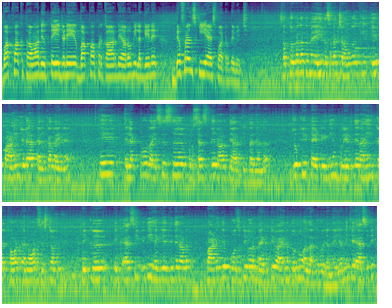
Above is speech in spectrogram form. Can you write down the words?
ਵੱਖ-ਵੱਖ ਥਾਵਾਂ ਦੇ ਉੱਤੇ ਜਿਹੜੇ ਵੱਖ-ਵੱਖ ਪ੍ਰਕਾਰ ਦੇ ਆਰਓ ਵੀ ਲੱਗੇ ਨੇ। ਡਿਫਰੈਂਸ ਕੀ ਹੈ ਇਸ ਵਾਟਰ ਦੇ ਵਿੱਚ? ਸਭ ਤੋਂ ਪਹਿਲਾਂ ਤਾਂ ਮੈਂ ਇਹੀ ਦੱਸਣਾ ਚਾਹੂੰਗਾ ਕਿ ਇਹ ਪਾਣੀ ਜਿਹੜਾ ਐਲਕਾਲਾਈਨ ਹੈ ਇਹ ਇਲੈਕਟ੍ਰੋਲਾਈਸਿਸ ਪ੍ਰੋਸੈਸ ਦੇ ਨਾਲ ਤਿਆਰ ਕੀਤਾ ਜਾਂਦਾ ਜੋ ਕਿ ਟਾਈਟੇਨੀਅਮ ਪਲੇਟ ਦੇ ਰਾਹੀਂ ਕੈਥੋਡ ਐਨੋਡ ਸਿਸਟਮ ਇੱਕ ਇੱਕ ਐਸੀ ਵਿਧੀ ਹੈਗੀ ਹੈ ਜਿਹਦੇ ਨਾਲ ਪਾਣੀ ਦੇ ਪੋਜ਼ਿਟਿਵ ਔਰ 네ਗੇਟਿਵ ਆਇਨ ਦੋਨੋਂ ਅਲੱਗ ਹੋ ਜਾਂਦੇ ਯਾਨੀ ਕਿ ਐਸਿਡਿਕ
